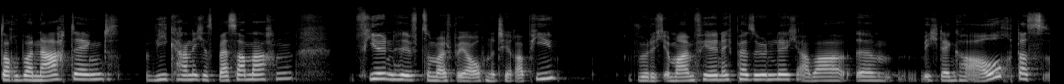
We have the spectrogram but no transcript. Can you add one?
darüber nachdenkt, wie kann ich es besser machen. Vielen hilft zum Beispiel ja auch eine Therapie, würde ich immer empfehlen, ich persönlich, aber ähm, ich denke auch, dass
